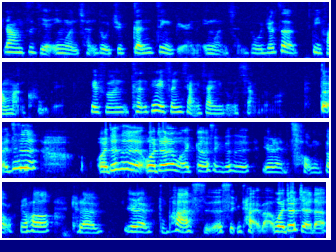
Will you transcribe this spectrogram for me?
让自己的英文程度去跟进别人的英文程度。我觉得这地方蛮酷的，可以分可可以分享一下你怎么想的吗？对，就是我就是我觉得我的个性就是有点冲动，然后可能。有点不怕死的心态吧，我就觉得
